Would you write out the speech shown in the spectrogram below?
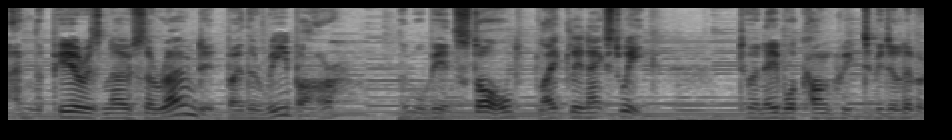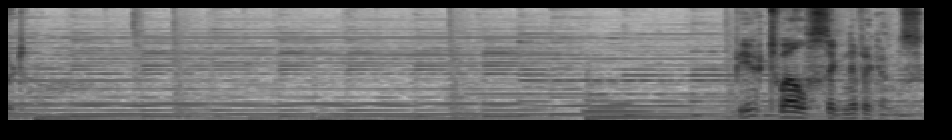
and the pier is now surrounded by the rebar that will be installed, likely next week, to enable concrete to be delivered. Pier 12's significance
